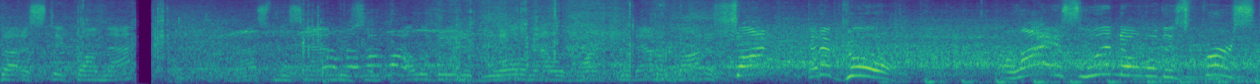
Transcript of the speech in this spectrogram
got a stick on that. Rasmus Andersson, elevated roll now with Mark Giordano. Got a shot and a goal. Elias Lindholm with his first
